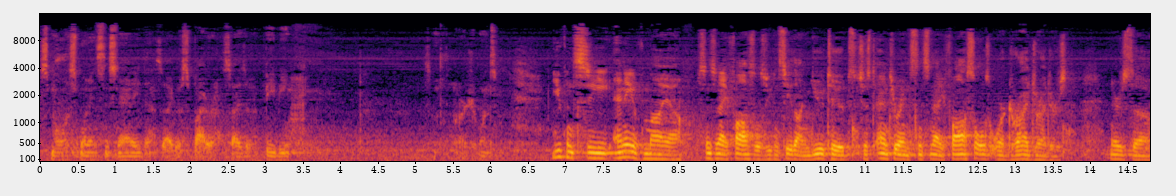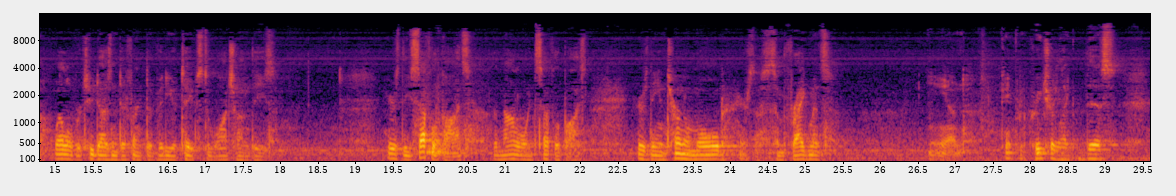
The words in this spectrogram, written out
Smallest one in Cincinnati, the Zygospira, size of a BB. Some larger ones. You can see any of my uh, Cincinnati fossils, you can see it on YouTube. Just enter in Cincinnati fossils or dry dredgers. There's uh, well over two dozen different uh, videotapes to watch on these. Here's the cephalopods, the nautiloid cephalopods. Here's the internal mold. Here's uh, some fragments. And came from a creature like this.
